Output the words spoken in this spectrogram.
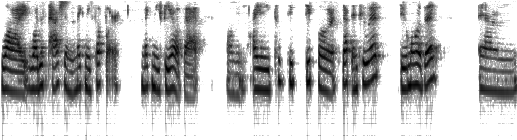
why why this passion make me suffer, make me of that. Um, I took deep, deeper step into it, do more of it, and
